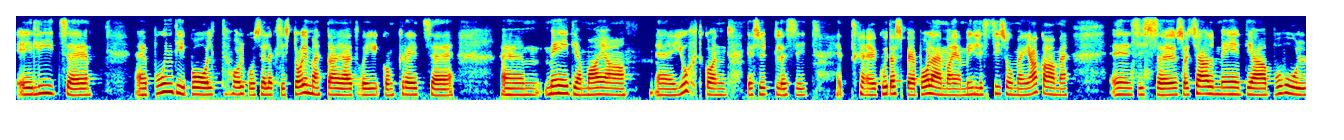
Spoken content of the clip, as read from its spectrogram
eliitse pundi poolt, olgu selleks siis toimetajad või konkreetse meediamaja Eh, juhtkond, kes ütlesid, et eh, kuidas peab olema ja millist sisu me jagame, eh, siis sotsiaalmeedia puhul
